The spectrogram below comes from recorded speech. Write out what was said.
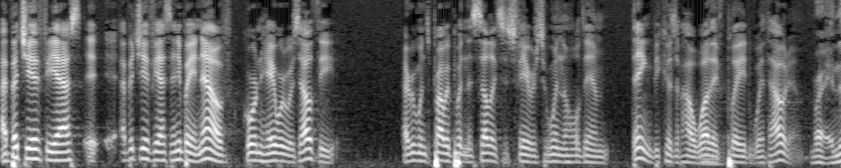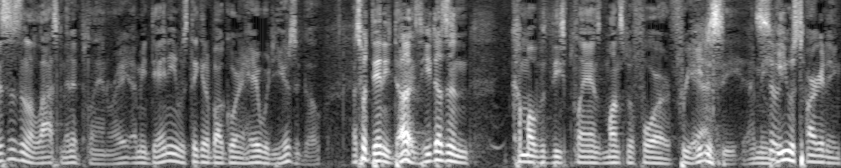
I bet you if he asked, I bet you if he asked anybody now if Gordon Hayward was healthy, everyone's probably putting the Celtics as favorites to win the whole damn thing because of how well they've played without him. Right, and this isn't a last minute plan, right? I mean, Danny was thinking about Gordon Hayward years ago. That's what Danny does. He doesn't come up with these plans months before free agency. I mean, So- he was targeting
